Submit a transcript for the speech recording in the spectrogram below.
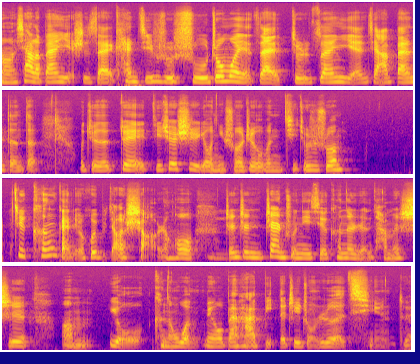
嗯，下了班也是在看技术书，周末也在就是钻研、加班等等。我觉得对，的确是有你说这个问题，就是说这坑感觉会比较少，然后真正站住那些坑的人，他们是嗯有可能我没有办法比的这种热情，对。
